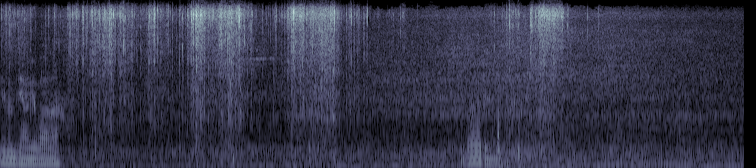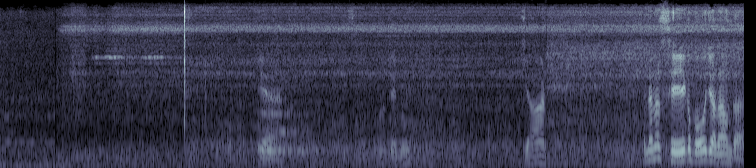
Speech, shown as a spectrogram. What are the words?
ਇਹਨੂੰ ਦਿਆਂਗੇ ਵਾਲਾ। ਬਹੁਤ ਹੈ ਹੁਣ ਤੈਨੂੰ ਚਾਹ ਇਹਦਾ ਨਾ ਸੇਕ ਬਹੁਤ ਜ਼ਿਆਦਾ ਹੁੰਦਾ।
